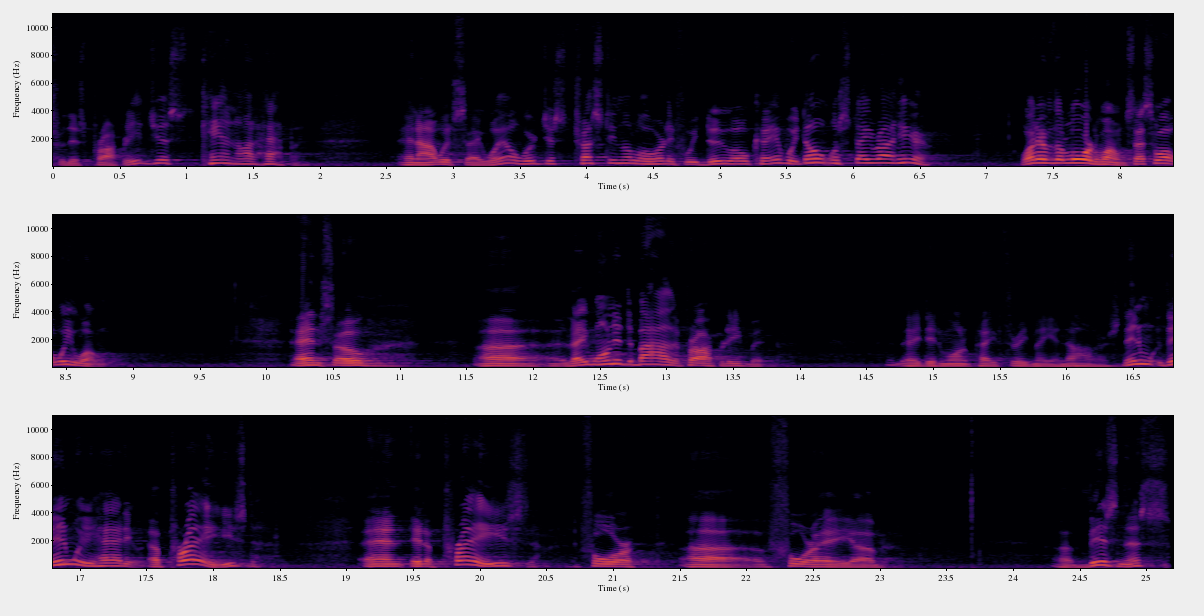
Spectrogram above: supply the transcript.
for this property. It just cannot happen. And I would say, well, we're just trusting the Lord. If we do, okay. If we don't, we'll stay right here. Whatever the Lord wants, that's what we want. And so uh, they wanted to buy the property, but they didn't want to pay $3 million. Then, then we had it appraised, and it appraised for, uh, for a, uh, a business,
